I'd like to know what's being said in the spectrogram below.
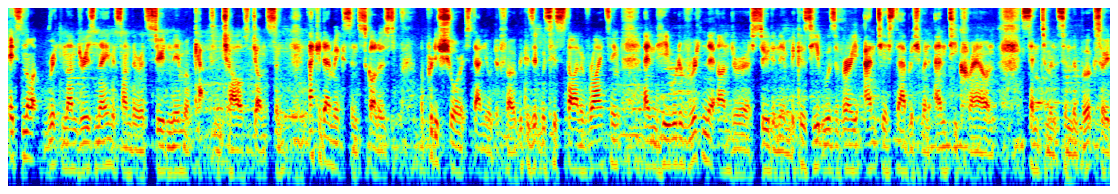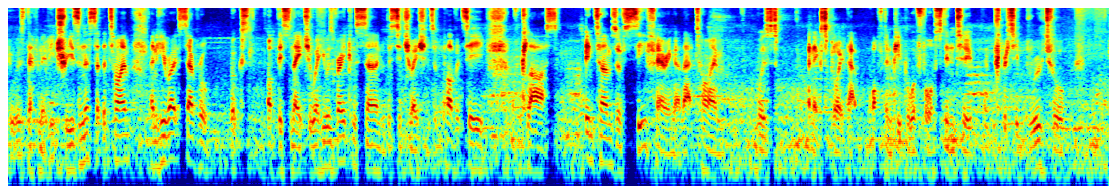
It's not written under his name, it's under a pseudonym of Captain Charles Johnson. Academics and scholars are pretty sure it's Daniel Defoe because it was his style of writing, and he would have written it under a pseudonym because he was a very anti establishment, anti crown sentiments in the book, so it was definitely treasonous at the time. And he wrote several books of this nature where he was very concerned with the situations of poverty, of class. In terms of seafaring at that time was an exploit that often people were forced into, a pretty brutal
